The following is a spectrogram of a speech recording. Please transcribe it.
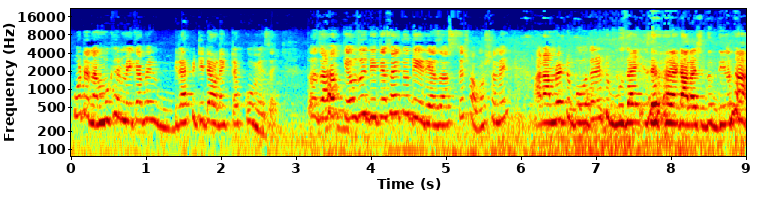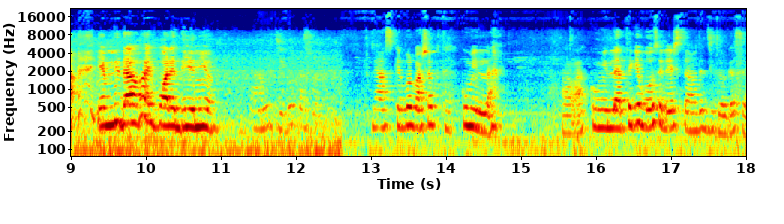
ফোটে না, মুখের মেকআপের গ্রাফিটিটা অনেকটা কমে যায়। তো যাই হোক কেউ যদি দিতে চাই তো দিয়ে দেওয়া যাচ্ছে সমস্যা নেই। আর আমরা একটু বউদের একটু বুঝাই যে ভাই ডালা সিঁদুর দিও না এমনি দাও ভাই পরে দিয়ে নিও। আজকের পর বাসা কোথায়? কুমিল্লা। বাবা কুমিল্লা থেকে বউ চলে এসছে আমাদের জিতোর কাছে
